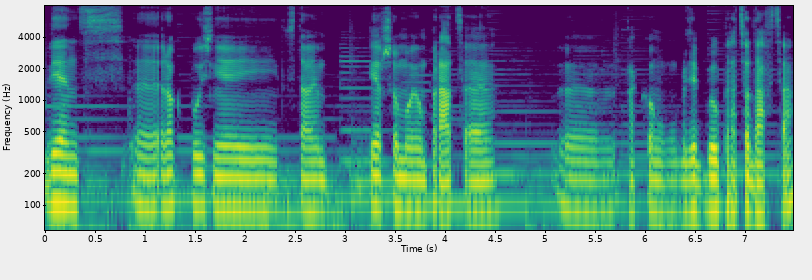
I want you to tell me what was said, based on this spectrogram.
Więc y, rok później dostałem pierwszą moją pracę, taką, gdzie był pracodawca.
